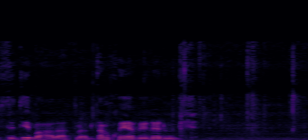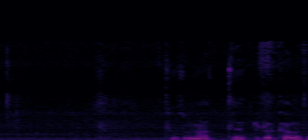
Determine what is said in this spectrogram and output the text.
istediği baharatlardan koyabilirmiş. Tuzunu attı. Dur bakalım.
